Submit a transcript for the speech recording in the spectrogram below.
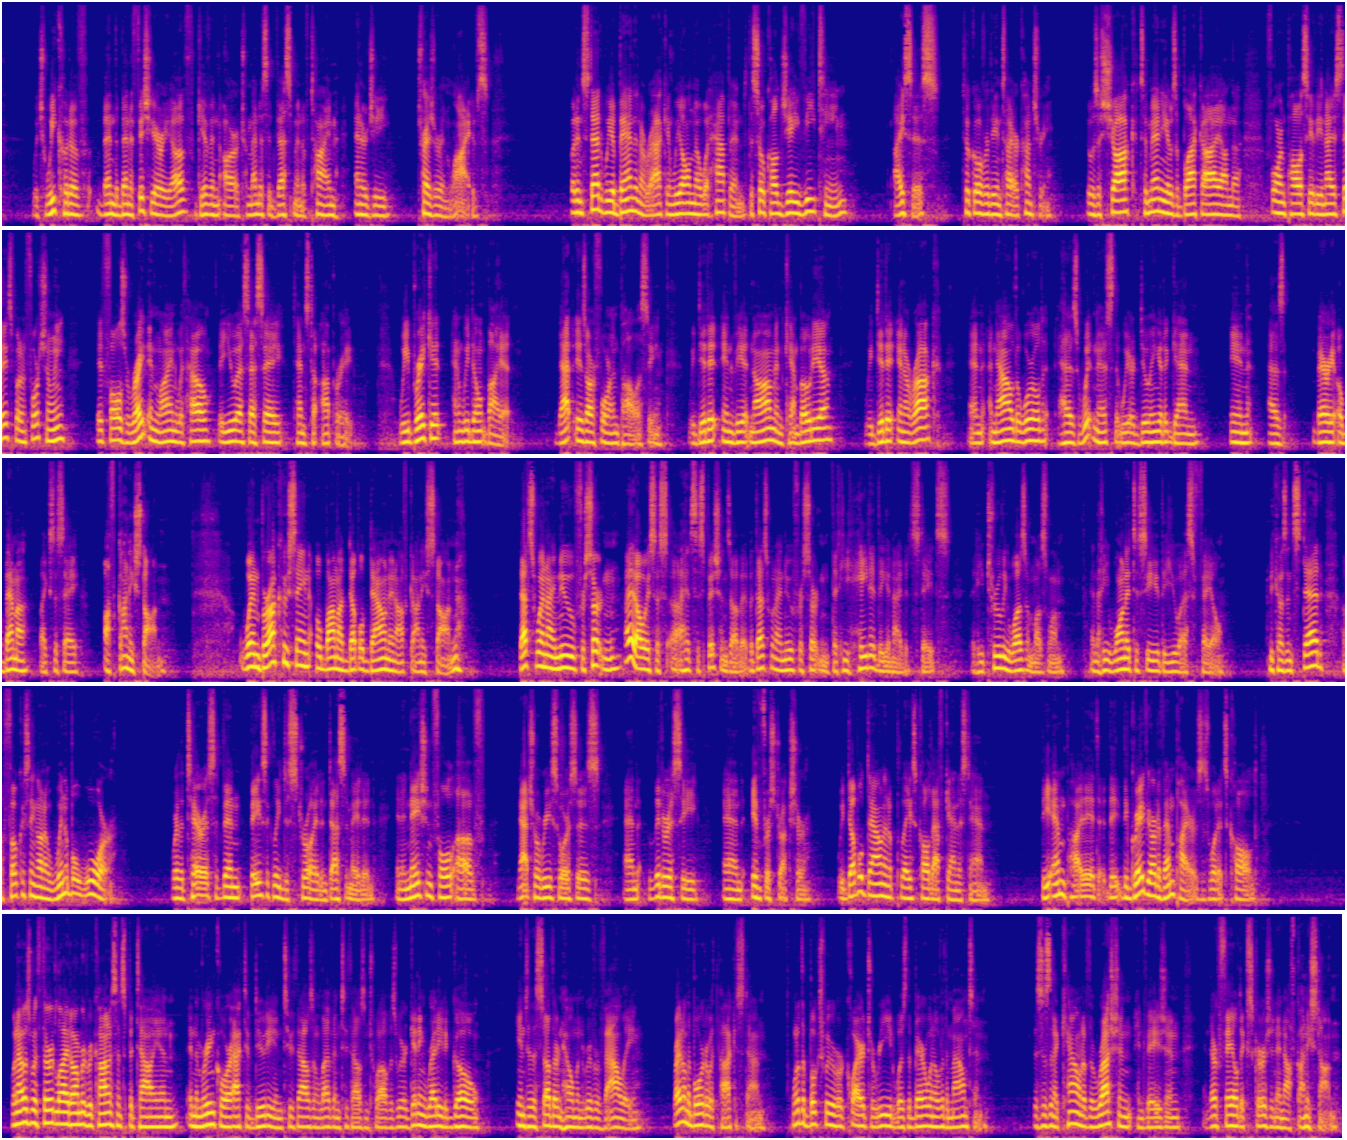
which we could have been the beneficiary of given our tremendous investment of time, energy, treasure, and lives. But instead, we abandoned Iraq, and we all know what happened. The so called JV team, ISIS, took over the entire country. It was a shock to many. It was a black eye on the foreign policy of the United States, but unfortunately, it falls right in line with how the USSA tends to operate. We break it and we don't buy it. That is our foreign policy. We did it in Vietnam and Cambodia. We did it in Iraq. And now the world has witnessed that we are doing it again in, as Barry Obama likes to say, Afghanistan. When Barack Hussein Obama doubled down in Afghanistan, that's when I knew for certain. I had always I had suspicions of it, but that's when I knew for certain that he hated the United States, that he truly was a Muslim, and that he wanted to see the U.S. fail. Because instead of focusing on a winnable war, where the terrorists had been basically destroyed and decimated in a nation full of natural resources and literacy and infrastructure, we doubled down in a place called Afghanistan. The empire, the, the graveyard of empires is what it's called. When I was with 3rd Light Armored Reconnaissance Battalion in the Marine Corps active duty in 2011, 2012, as we were getting ready to go into the southern Helmand River Valley, right on the border with Pakistan, one of the books we were required to read was The Bear Went Over the Mountain. This is an account of the Russian invasion and their failed excursion in Afghanistan.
